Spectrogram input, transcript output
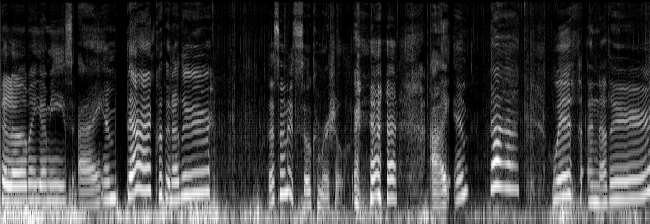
Hello, my yummies. I am back with another. That sounded so commercial. I am back with another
